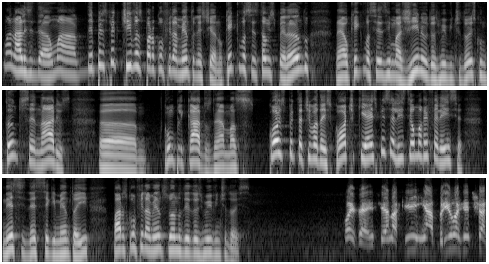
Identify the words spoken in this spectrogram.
uma análise, de, uma, de perspectivas para o confinamento neste ano. O que, que vocês estão esperando, né? o que, que vocês imaginam em 2022 com tantos cenários uh, complicados, né? mas qual a expectativa da Scott, que é especialista e é uma referência nesse, nesse segmento aí para os confinamentos do ano de 2022? Pois é, esse ano aqui, em abril, a gente já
